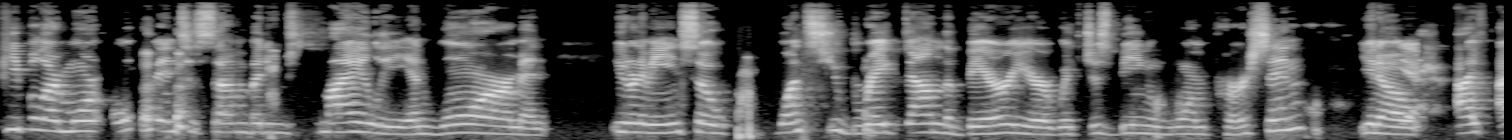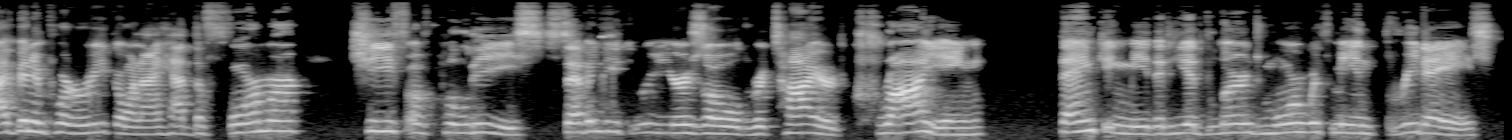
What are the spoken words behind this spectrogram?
people are more open to somebody who's smiley and warm and you know what I mean? So once you break down the barrier with just being a warm person, you know, Yeah. I've, I've been in Puerto Rico and I had the former chief of police, 73 years old, retired, crying, thanking me that he had learned more with me in three days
